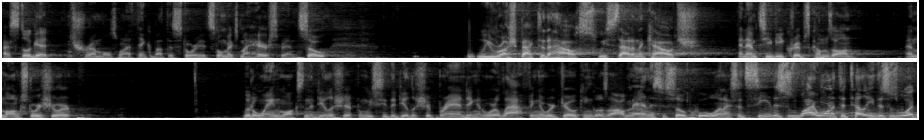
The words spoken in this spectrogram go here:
I still get trembles when I think about this story. It still makes my hair spin. So we rushed back to the house. We sat on the couch, and MTV Cribs comes on. And long story short, Lil Wayne walks in the dealership and we see the dealership branding and we're laughing and we're joking. He goes, Oh man, this is so cool. And I said, See, this is why I wanted to tell you. This is what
